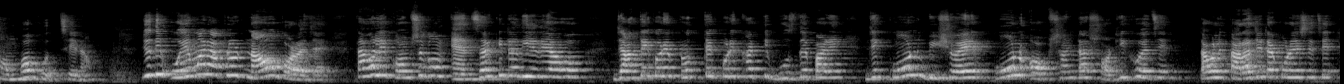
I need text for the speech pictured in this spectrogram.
সম্ভব হচ্ছে না। যদি ওয়েমার আপলোড নাও করা যায়, তাহলে কমসে কম অ্যান্সার কিটা দিয়ে দেওয়া হোক। যাতে করে প্রত্যেক পরীক্ষার্থী বুঝতে পারে যে কোন বিষয়ে কোন অপশানটা সঠিক হয়েছে। তাহলে তারা যেটা করে এসেছে,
